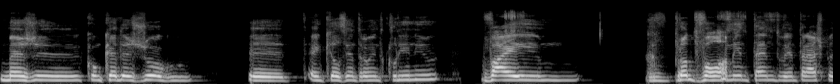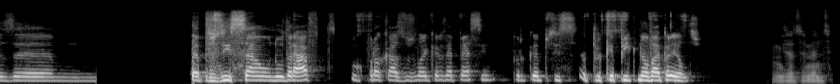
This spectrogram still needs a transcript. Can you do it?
mas uh, com cada jogo uh, em que eles entram em declínio, vai pronto, vão aumentando, entre aspas, a, a posição no draft, o que para o caso dos Lakers é péssimo, porque a, porque a pique não vai para eles. Exatamente.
